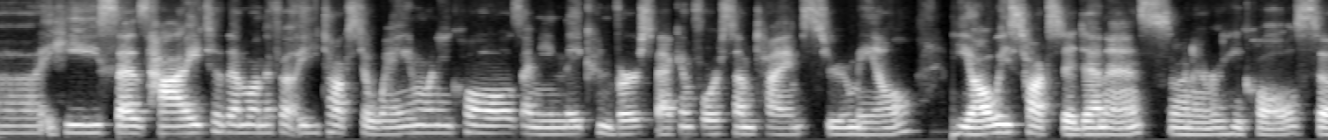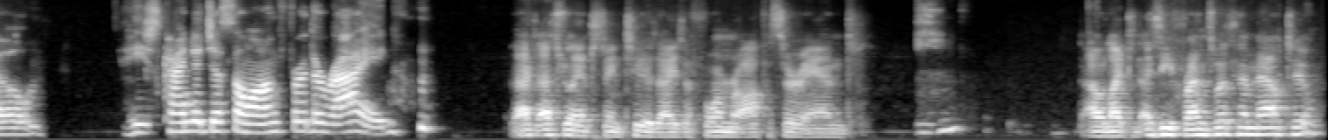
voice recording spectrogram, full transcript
Uh, he says hi to them on the phone. He talks to Wayne when he calls. I mean, they converse back and forth sometimes through mail. He always talks to Dennis whenever he calls. So he's kind of just along for the ride. that, that's really interesting too. Is that he's a former officer, and mm-hmm. I would like to. Is he friends with him now too?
